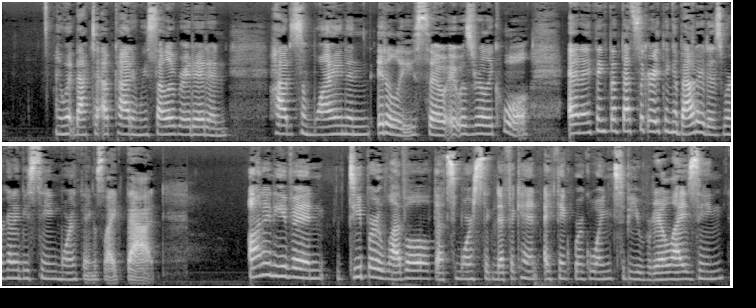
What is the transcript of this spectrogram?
I went back to Epcot and we celebrated and had some wine in Italy. So it was really cool. And I think that that's the great thing about it is we're going to be seeing more things like that. On an even deeper level that's more significant, I think we're going to be realizing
